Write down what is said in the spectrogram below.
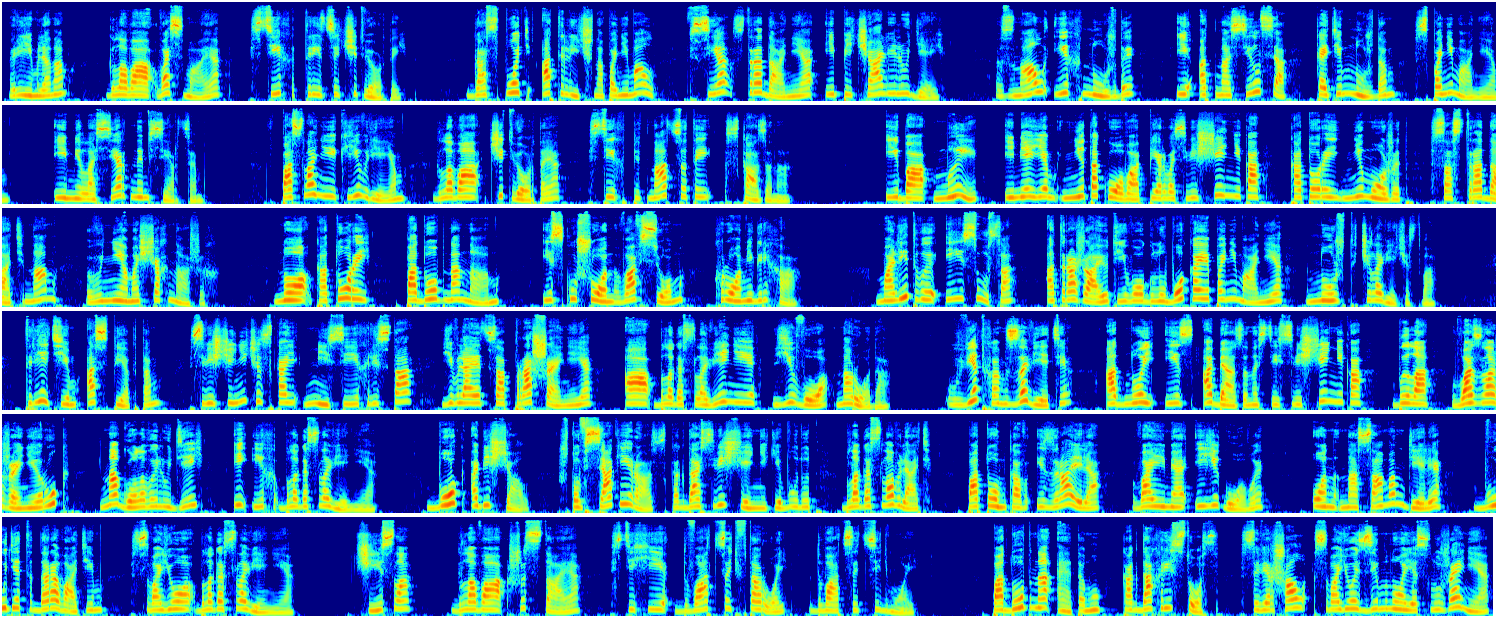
Римлянам, глава 8, стих 34. Господь отлично понимал все страдания и печали людей, знал их нужды и относился к этим нуждам с пониманием и милосердным сердцем. В послании к евреям, глава 4, стих 15 сказано «Ибо мы имеем не такого первосвященника, который не может сострадать нам в немощах наших, но который, подобно нам, искушен во всем, кроме греха. Молитвы Иисуса отражают его глубокое понимание нужд человечества. Третьим аспектом священнической миссии Христа является прошение о благословении Его народа. В Ветхом Завете одной из обязанностей священника было возложение рук на головы людей и их благословение. Бог обещал, что всякий раз, когда священники будут благословлять потомков Израиля во имя Иеговы, Он на самом деле будет даровать им свое благословение. Числа, глава 6, стихи 22-27. Подобно этому, когда Христос совершал свое земное служение,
